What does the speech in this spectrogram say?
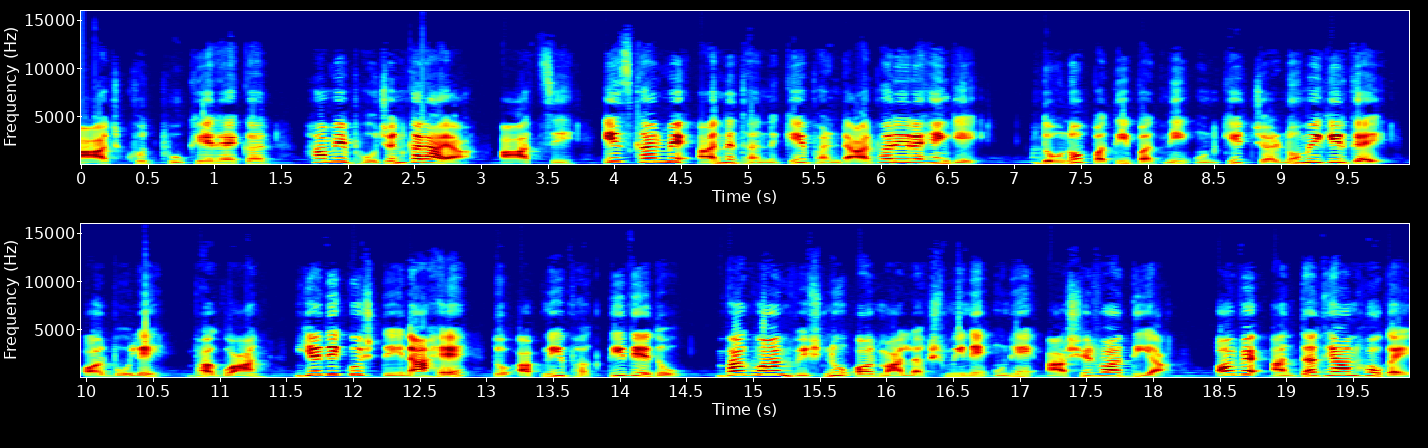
आज खुद भूखे रहकर हमें भोजन कराया। आज से इस घर में अन्न धन के भंडार भरे रहेंगे। दोनों पति पत्नी उनके चरणों में गिर गए और बोले, भगवान, यदि कुछ देना है तो अपनी भक्ति दे दो। भगवान विष्णु और माँ लक्ष्मी ने उन्हें आशीर्वाद दिया और वे अंतर ध्यान हो गए।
